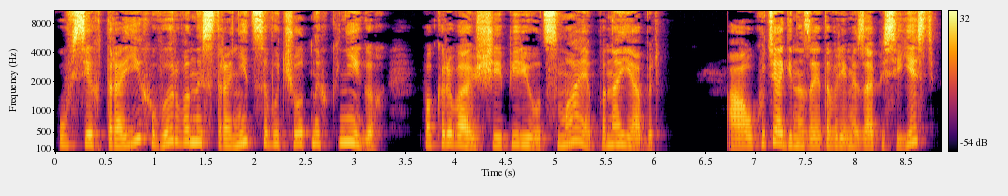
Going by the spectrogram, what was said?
у всех троих вырваны страницы в учетных книгах – покрывающие период с мая по ноябрь. «А у Кутягина за это время записи есть?»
